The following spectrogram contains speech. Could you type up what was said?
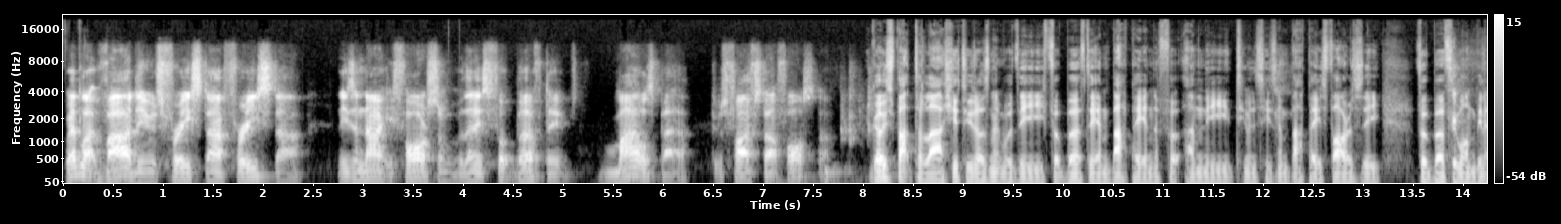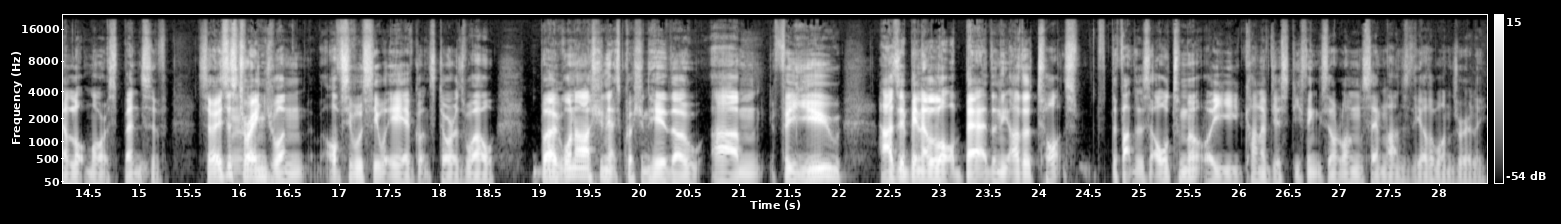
we had like Vardy, was three star, three star, and he's a ninety four or something. But then his FUT Birthday miles better. It was five star, four star. Goes back to last year too, doesn't it? With the FUT Birthday Mbappe and the foot and the team of the season Mbappe, as far as the FUT Birthday one being a lot more expensive. So it's a strange one. Obviously, we'll see what EA have got in store as well. Berg, I want to ask you the next question here though. Um, for you, has it been a lot better than the other tots? The fact that it's ultimate, or you kind of just do you think it's along the same lines as the other ones, really?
